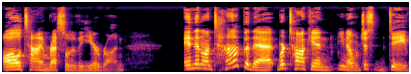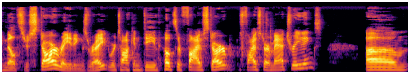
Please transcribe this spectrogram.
all-time Wrestler of the Year run. And then on top of that, we're talking, you know, just Dave Meltzer star ratings, right? We're talking Dave Meltzer five star, five star match ratings. Um,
